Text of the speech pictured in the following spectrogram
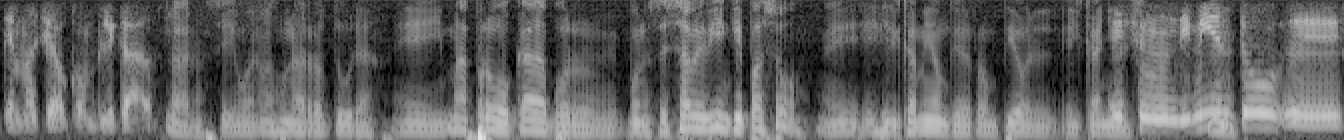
demasiado complicado. Claro, sí, bueno, es una rotura. Eh, y más provocada por, bueno, se sabe bien qué pasó, eh, es el camión que rompió el, el cañón. Es un hundimiento, eh.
